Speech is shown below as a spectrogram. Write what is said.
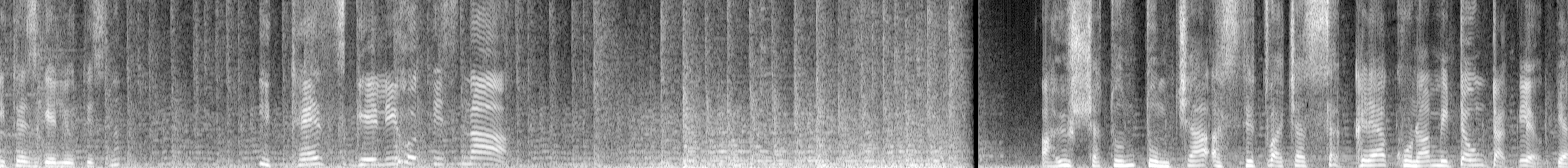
इथेच गेली होतीस ना? इथेच गेली होतीस ना? आयुष्यातून तुमच्या अस्तित्वाच्या सगळ्या खुणा मिटवून टाकल्या होत्या.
